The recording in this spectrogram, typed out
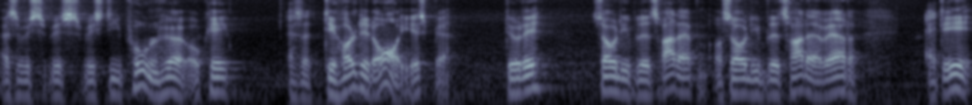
Altså hvis, hvis, hvis de i Polen hører, okay, altså det holdt et år i Esbjerg, det var det, så var de blevet træt af dem, og så var de blevet træt af at være der. Er det,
